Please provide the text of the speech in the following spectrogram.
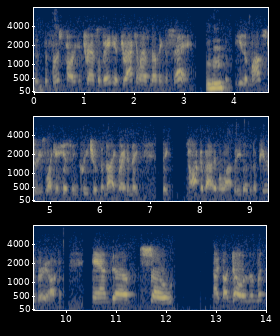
the, the first part in Transylvania, Dracula has nothing to say. Mm-hmm. He's a monster. He's like a hissing creature of the night, right? And they they talk about him a lot, but he doesn't appear very often. And uh, so I thought, no, let,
